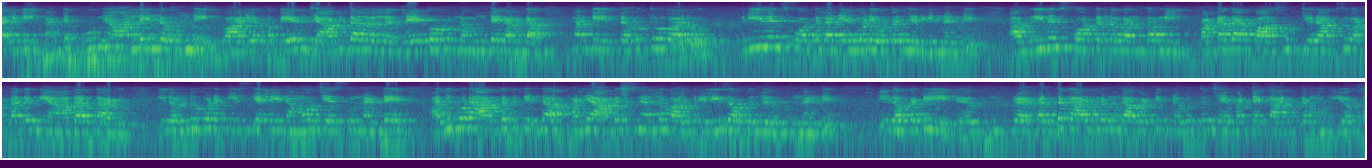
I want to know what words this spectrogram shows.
కలిగి అంటే భూమి ఆన్లైన్లో ఉండి వారి యొక్క పేరు జాబితాలో లేకోకుండా ఉంటే కనుక మనకి ప్రభుత్వం వారు గ్రీవెన్స్ పోర్టల్ అనేది కూడా ఇవ్వడం జరిగిందండి. ఆ గ్రీవెన్స్ పోర్టల్లో కనుక మీ పట్టాదారు పాస్బుక్ జిరాక్స్ అట్లాగే మీ ఆధార్ కార్డు ఈ రెండు కూడా తీసుకెళ్ళి నమోదు చేసుకున్నంటే అది కూడా అర్హత కింద మళ్ళీ ఆగస్టు నెలలో వాళ్ళకి రిలీజ్ అవ్వడం జరుగుతుందండి. ఇదొకటి ప్ర- పెద్ద కార్యక్రమం కాబట్టి ప్రభుత్వం చేపట్టే కార్యక్రమం. ఈ యొక్క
